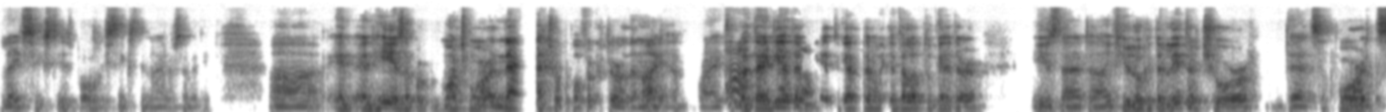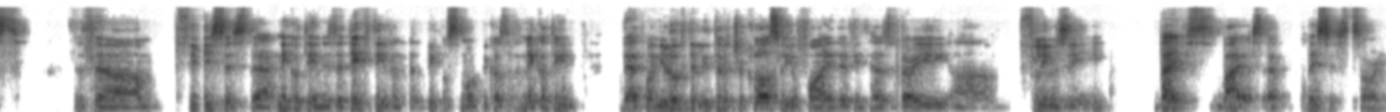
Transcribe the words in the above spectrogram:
late 60s probably 69 or 70 uh and and he is a much more a natural provocateur than i am right? Ah, but the idea that we get together we develop together is that uh, if you look at the literature that supports the um, thesis that nicotine is addictive and that people smoke because of the nicotine, that when you look at the literature closely, you find that it has very um, flimsy base, bias, uh, basis, sorry.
